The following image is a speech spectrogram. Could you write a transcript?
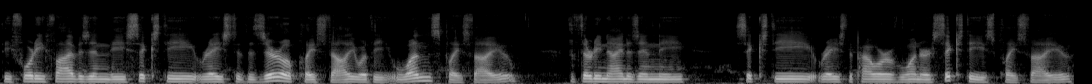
the 45 is in the 60 raised to the 0 place value, or the 1's place value. The 39 is in the 60 raised to the power of 1 or 60's place value.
